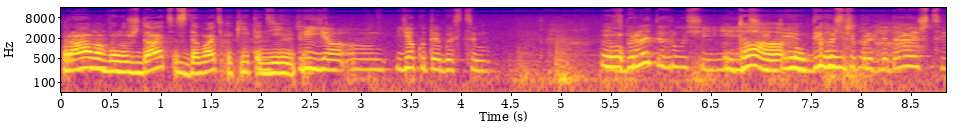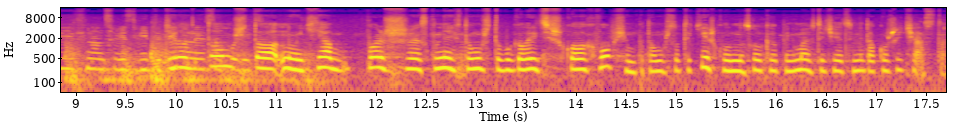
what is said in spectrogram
права вынуждать сдавать какие-то деньги. Рія, е, як у тебе з цим? Ну, Збираєте гроші і да, чи ти ну, дивишся, конечно. приглядаєш ці фінансові звіти, де Дело вони в том, знаходяться? что ну, я больше склоняюсь к тому, чтобы говорить о школах в общем, потому что такие школы, насколько я понимаю, встречаются не так уж и часто.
